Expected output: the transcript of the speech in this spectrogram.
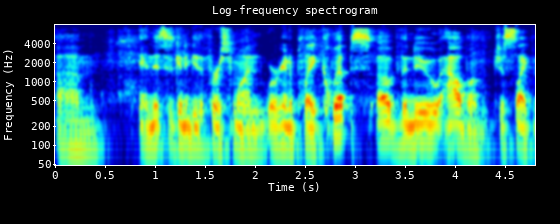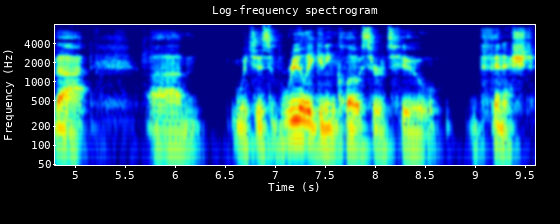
Um, and this is going to be the first one. We're going to play clips of the new album, just like that um, which is really getting closer to finished,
